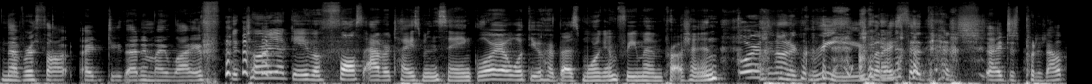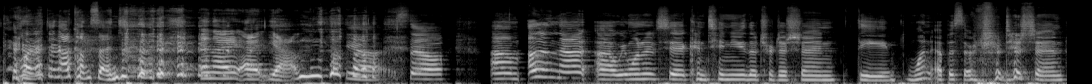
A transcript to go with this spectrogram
Never thought I'd do that in my life. Victoria gave a false advertisement saying Gloria will do her best Morgan Freeman impression. Gloria did not agree, but I said that sh- I just put it out there. Gloria did not consent, and I, uh, yeah, yeah. So um, other than that, uh, we wanted to continue the tradition, the one episode tradition.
